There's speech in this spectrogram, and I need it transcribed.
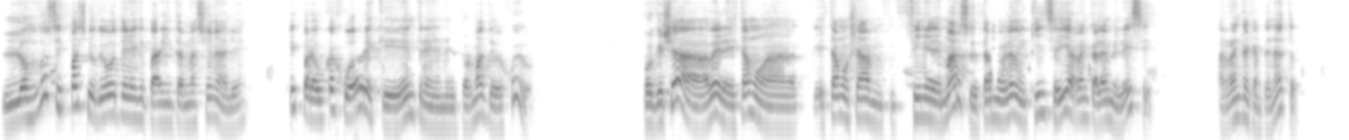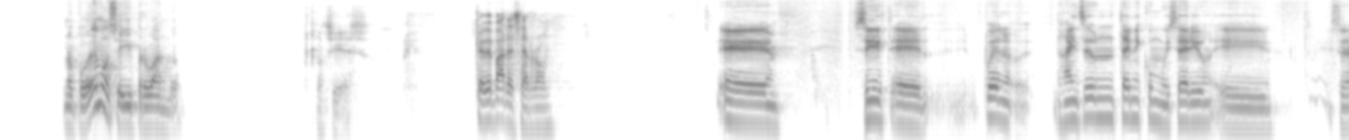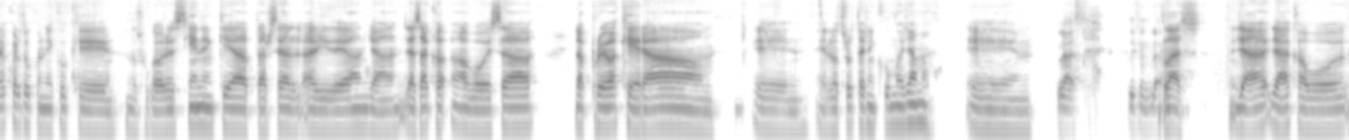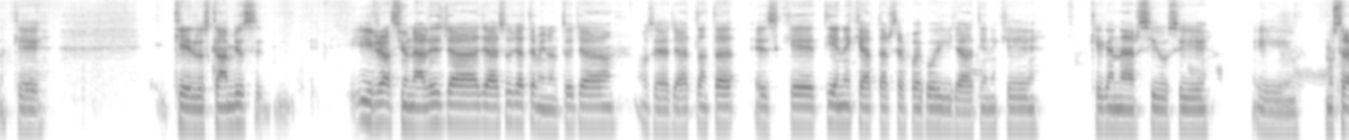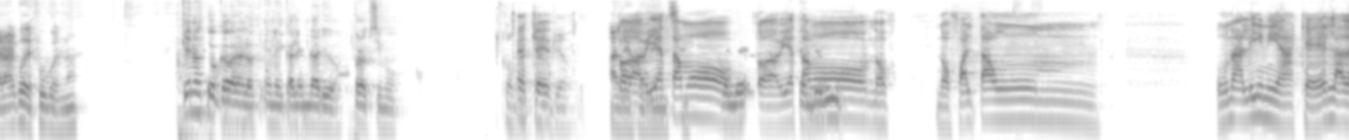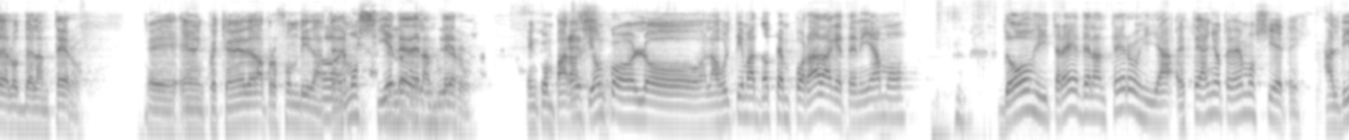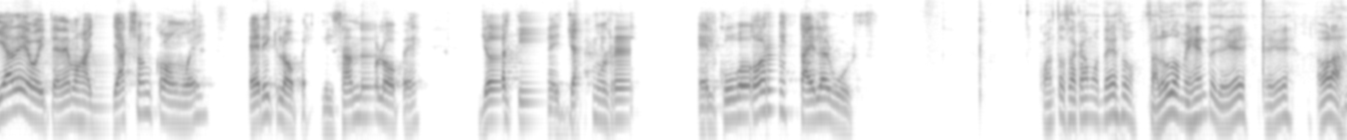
los dos espacios que vos tenés para internacionales es para buscar jugadores que entren en el formato de juego. Porque ya, a ver, estamos, estamos ya a fines de marzo, estamos hablando en 15 días, arranca la MLS, arranca el campeonato. No podemos seguir probando. Así es. ¿Qué te parece, Ron? Eh, sí, eh, bueno, Heinz es un técnico muy serio y estoy de acuerdo con Nico que los jugadores tienen que adaptarse a, la idea. Ya, ya se acabó esa, la prueba que era el, otro técnico, ¿cómo se llama? Eh, Glass. Glass. Ya, ya acabó que, que los cambios irracionales ya, ya eso ya terminó. Entonces ya, o sea, ya Atlanta es que tiene que adaptarse al juego y ya tiene que, que ganar sí o sí y mostrar algo de fútbol, ¿no? ¿Qué nos toca ahora en, el calendario próximo? Este, todavía estamos, todavía estamos, nos falta un, una línea que es la de los delanteros eh, en cuestiones de la profundidad. Tenemos siete delanteros en comparación con las últimas dos temporadas que teníamos dos y tres delanteros y ya este año tenemos siete. Al día de hoy tenemos a Jackson Conway, Eric López, Lisandro López, Joe Jack Mulray, el Cubo Torres, Tyler Wolf. ¿Cuánto sacamos de eso? Saludos, mi gente, llegué, llegué. Hola.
